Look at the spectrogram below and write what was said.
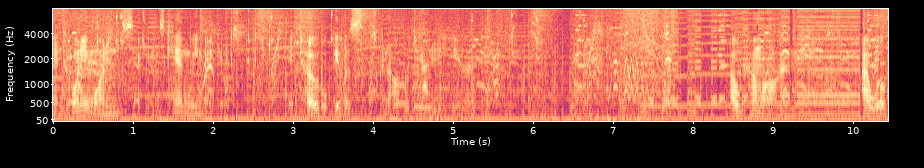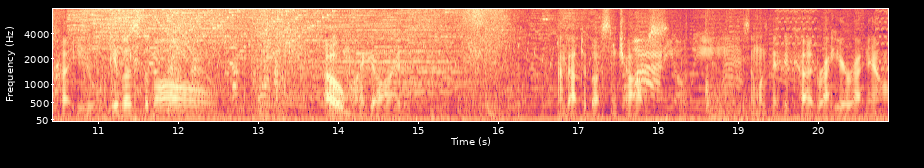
In 21 seconds, can we make it? If Toad will give us an opportunity here. Oh, come on. I will cut you. Give us the ball! Oh my god. I'm about to bust some chops. Someone's gonna get cut right here, right now.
